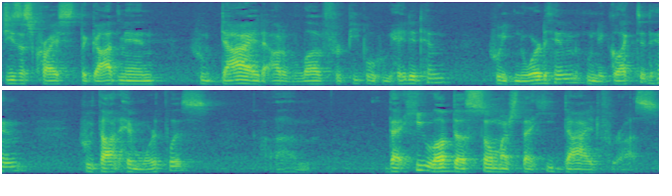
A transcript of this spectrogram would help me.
Jesus Christ, the God man who died out of love for people who hated him, who ignored him, who neglected him, who thought him worthless, that he loved us so much that he died for us.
